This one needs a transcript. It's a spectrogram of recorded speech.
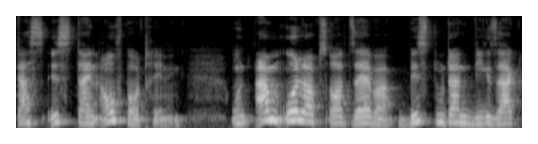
Das ist dein Aufbautraining. Und am Urlaubsort selber bist du dann, wie gesagt,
